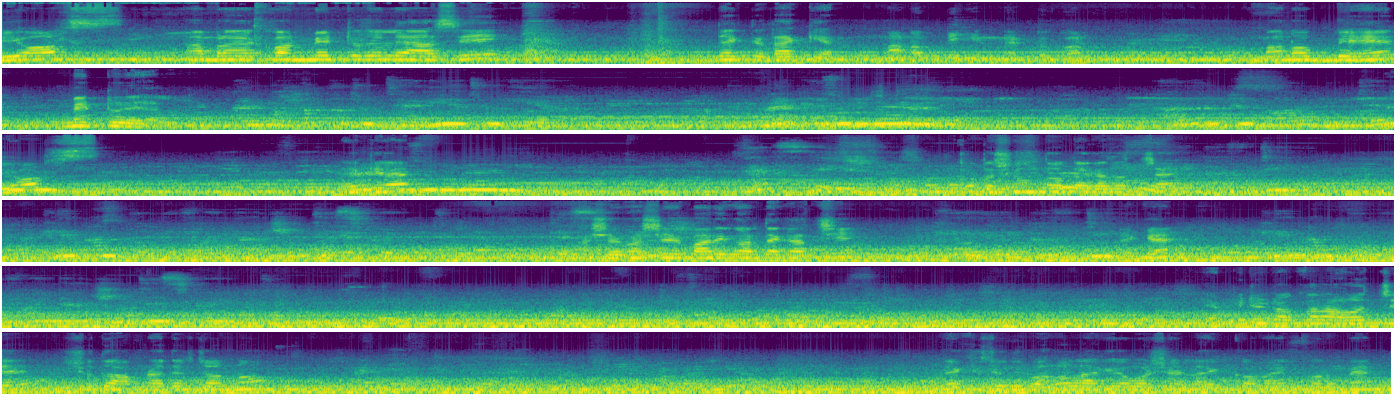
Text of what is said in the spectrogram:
বিয়র্স আমরা এখন মেট্রো রেলে আসি দেখতে থাকেন। মানববিহীন মেট্রোকন মানববিহীন মেট্রো রেল দেখেন। কত সুন্দর দেখা যাচ্ছে। আশেপাশে বাড়িঘর দেখাচ্ছি। দেখেন। করা হচ্ছে শুধু আপনাদের জন্য। দেখে যদি ভালো লাগে অবশ্যই লাইক কমেন্ট করবেন।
